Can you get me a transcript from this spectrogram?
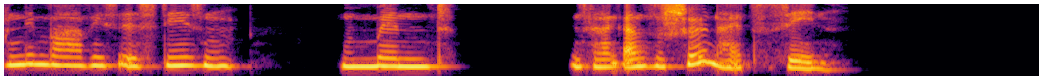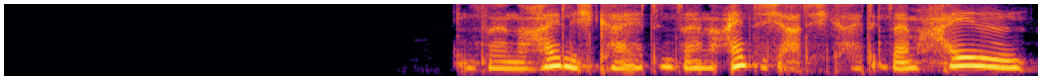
Und nimm wahr, wie es ist, diesen Moment in seiner ganzen Schönheit zu sehen. In seiner Heiligkeit, in seiner Einzigartigkeit, in seinem heilen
